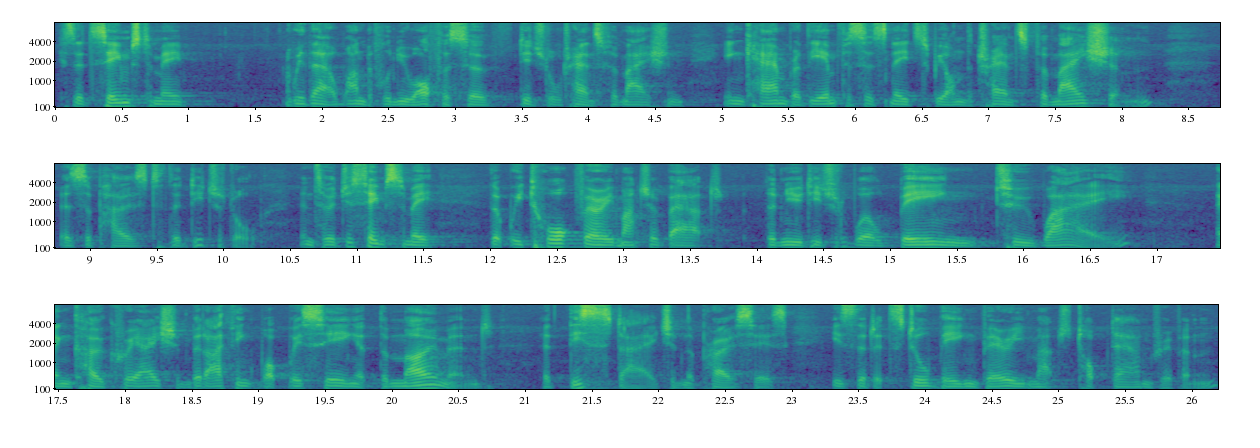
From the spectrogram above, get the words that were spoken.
Because it seems to me with our wonderful new Office of Digital Transformation in Canberra, the emphasis needs to be on the transformation as opposed to the digital. And so it just seems to me that we talk very much about the new digital world being two-way and co-creation, but I think what we're seeing at the moment, at this stage in the process, is that it's still being very much top-down driven,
